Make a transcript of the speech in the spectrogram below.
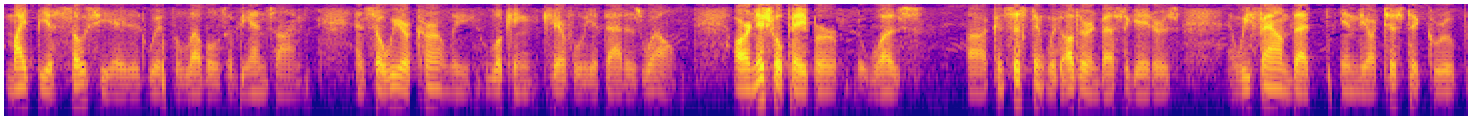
might be associated with the levels of the enzyme. And so we are currently looking carefully at that as well. Our initial paper was uh, consistent with other investigators, and we found that in the autistic group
